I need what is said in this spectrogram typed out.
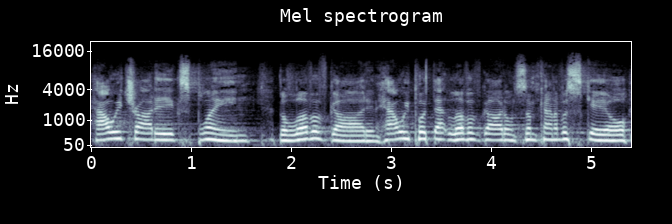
how we try to explain the love of God and how we put that love of God on some kind of a scale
